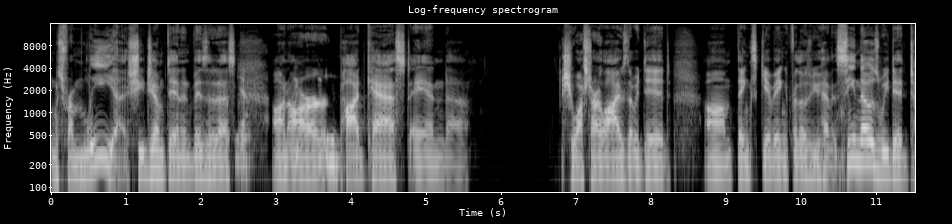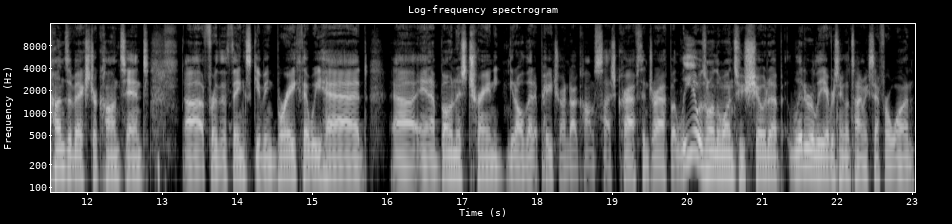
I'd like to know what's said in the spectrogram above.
was from Leah. She jumped in and visited us yeah. on our podcast and uh, she watched our lives that we did um, Thanksgiving. For those of you who haven't seen those, we did tons of extra content uh, for the Thanksgiving break that we had uh, and a bonus train. You can get all that at patreon.com slash craft and draft. But Leah was one of the ones who showed up literally every single time except for one.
